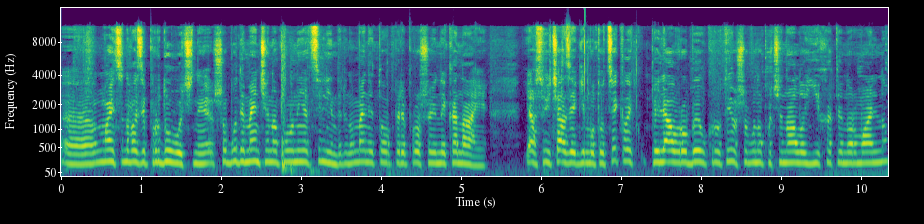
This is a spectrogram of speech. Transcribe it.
е, мається на увазі продувочне, що буде менше наповнення циліндрів. Ну, мене то, перепрошую, не канає. Я в свій час, як і мотоцикли пиляв, робив, крутив, щоб воно починало їхати нормально.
